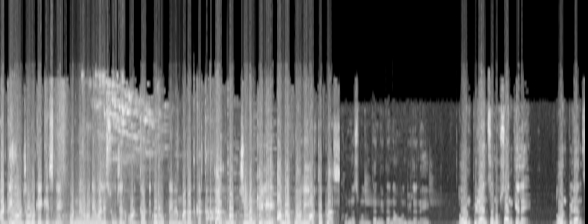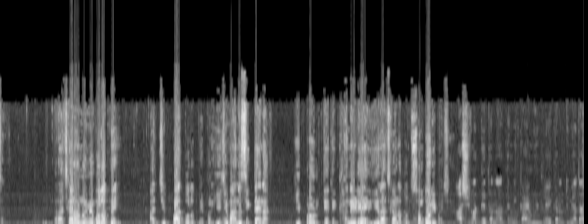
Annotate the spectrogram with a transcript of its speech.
हड्डियों और जोड़ों के घिसने उनमें होने वाले सूजन और दर्द को रोकने में मदद करता है। दर्द मुक्त जीवन के लिए अमृत नोनी ऑर्थो प्लस खुन्नसमधून त्यांनी त्यांना होऊन दिलं नाही. दोन पिढ्यांचं नुकसान केलंय. दोन पिढ्यांचं. राजकारणावर मी बोलत नाही. अजिबात बोलत नाही. पण ही जी मानसिकता आहे ना ही प्रवृत्ती आहे ती घाणेरडी आहे ही राजकारणातून संपवली पाहिजे. आशीर्वाद देताना त्यांनी काय म्हणलंय कारण तुम्ही आता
